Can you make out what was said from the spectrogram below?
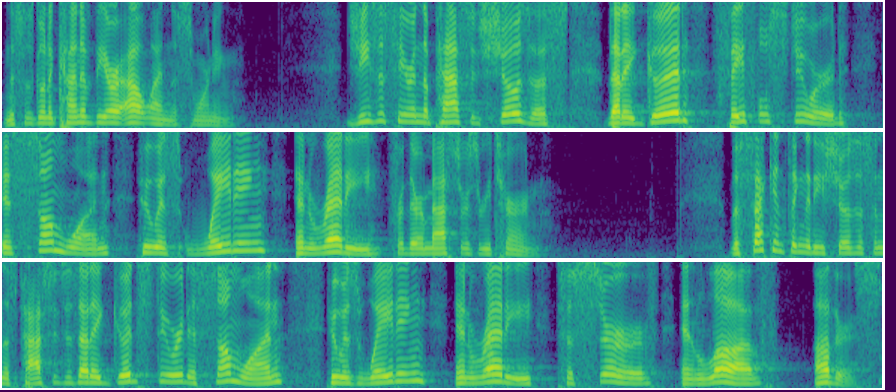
And this is going to kind of be our outline this morning. Jesus, here in the passage, shows us that a good, faithful steward is someone who is waiting and ready for their master's return. The second thing that he shows us in this passage is that a good steward is someone who is waiting and ready to serve and love others.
